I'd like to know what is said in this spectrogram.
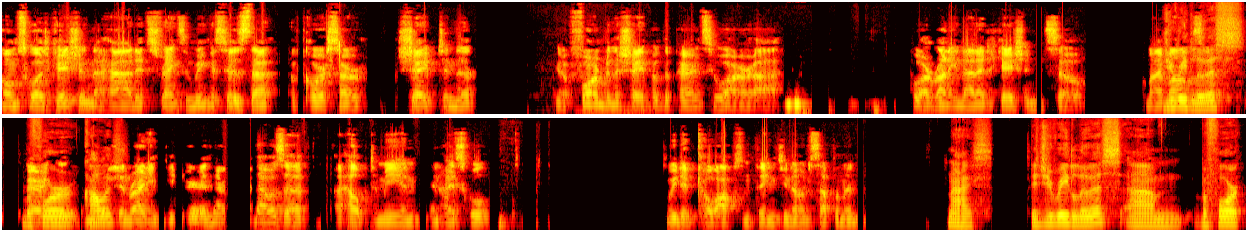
homeschool education that had its strengths and weaknesses that, of course, are shaped in the, you know, formed in the shape of the parents who are uh, who are running that education. So, my Did you read Lewis before college? and writing teacher, and that that was a, a help to me in, in high school. We did co-ops and things, you know, to supplement. Nice. Did you read Lewis um, before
